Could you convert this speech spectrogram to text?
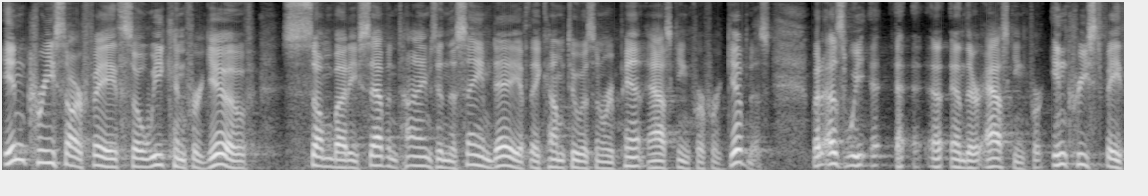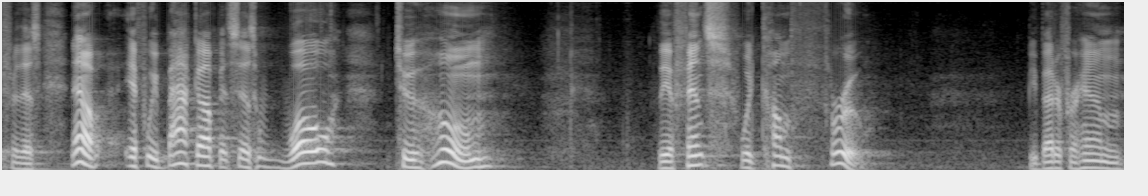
increase our faith so we can forgive somebody seven times in the same day if they come to us and repent asking for forgiveness. But as we, and they're asking for increased faith for this. Now, if we back up, it says, Woe to whom the offense would come through be better for him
